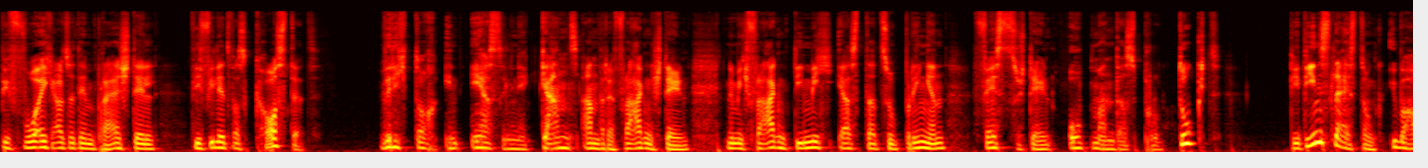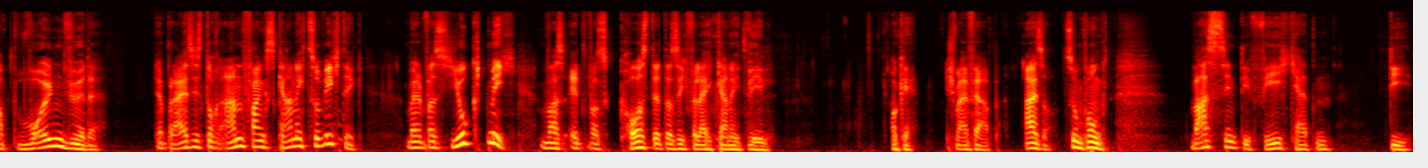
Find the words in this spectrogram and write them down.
Bevor ich also den Preis stelle, wie viel etwas kostet, würde ich doch in erster Linie ganz andere Fragen stellen, nämlich Fragen, die mich erst dazu bringen, festzustellen, ob man das Produkt, die Dienstleistung überhaupt wollen würde. Der Preis ist doch anfangs gar nicht so wichtig, weil was juckt mich, was etwas kostet, das ich vielleicht gar nicht will. Okay, ich schweife ab. Also, zum Punkt. Was sind die Fähigkeiten, die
